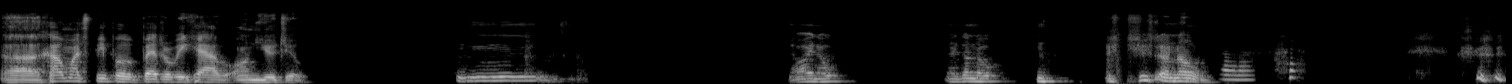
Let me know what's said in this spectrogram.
uh, how much people, Pedro, we have on YouTube? Mm. No, I know. I don't know. You don't know. No, no.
